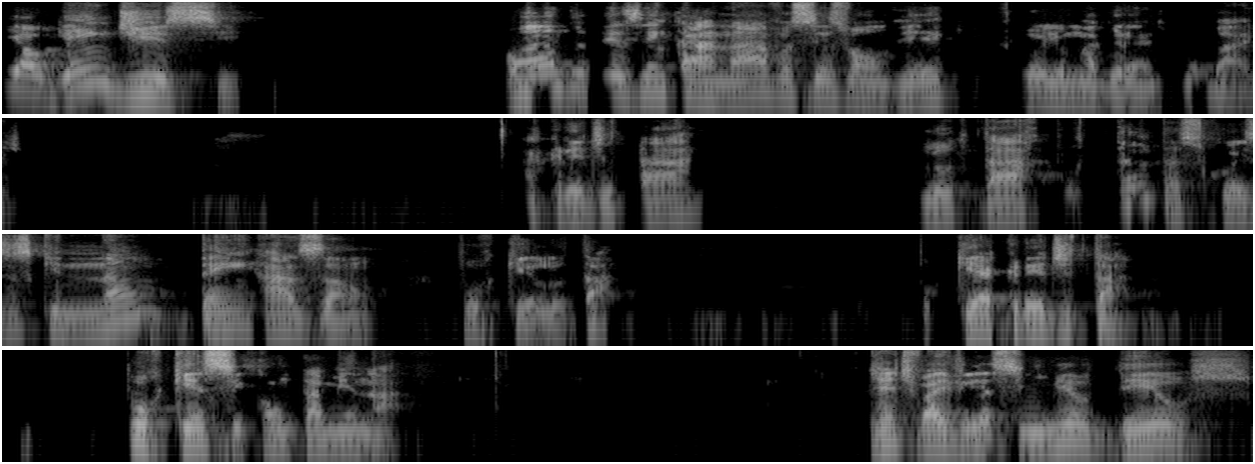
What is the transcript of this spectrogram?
que alguém disse: quando desencarnar, vocês vão ver que foi uma grande bobagem. Acreditar, lutar por tantas coisas que não tem razão por que lutar. Por que acreditar? Por que se contaminar? A gente vai ver assim, meu Deus.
